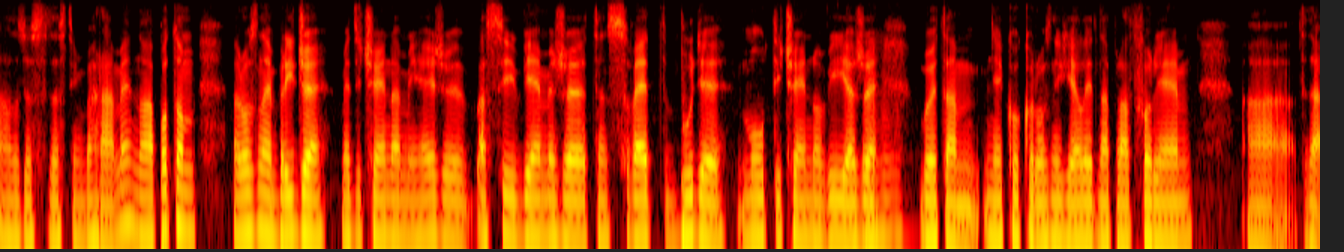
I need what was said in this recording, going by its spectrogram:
a zatiaľ sa s tým hráme. No a potom rôzne bridge medzi chainami, hej, že asi vieme, že ten svet bude multichainový a že mm-hmm. bude tam niekoľko rôznych L1 platformiem a teda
